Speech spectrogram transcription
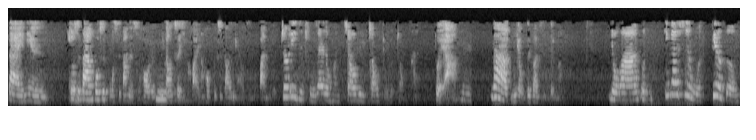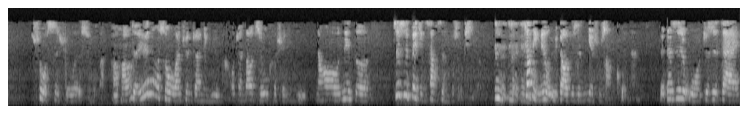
在念硕士班或是博士班的时候有遇到这一块，然后不知道应该要怎么办的。就一直处在一种很焦虑、焦灼的状态。对啊，嗯，那你有这段时间吗？有啊，我应该是我第二个硕士学位的时候吧。嗯哼，对，因为那个时候我完全转领域嘛，我转到植物科学领域，然后那个知识背景上是很不熟悉的。嗯嗯，像你没有遇到就是念书上的困难，对，但是我就是在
